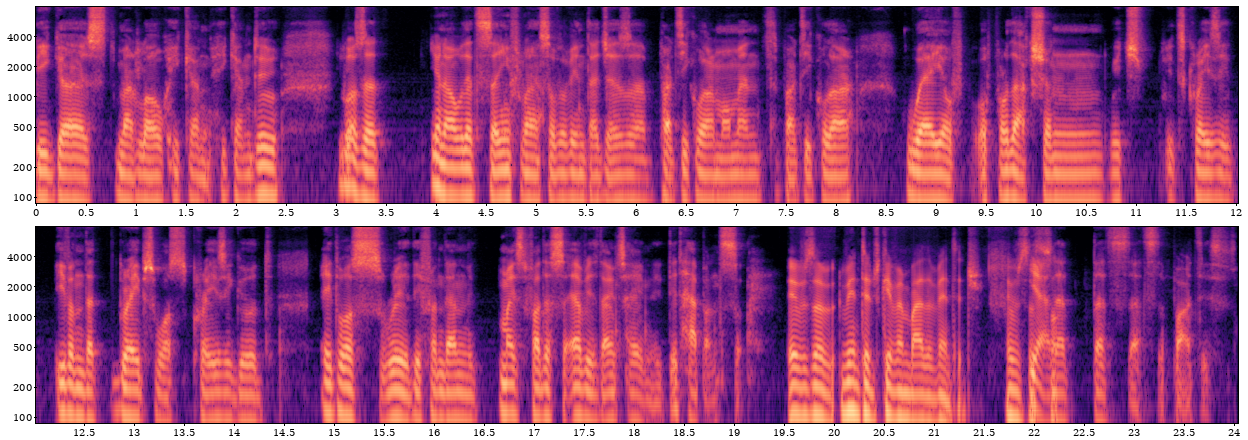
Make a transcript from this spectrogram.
biggest Merlot he can he can do. It was a, you know, that's the influence of the vintage as a particular moment, particular way of, of production, which it's crazy. Even that grapes was crazy good. It was really different than it, my father every time saying it, it happens. It was a vintage given by the vintage. It was yeah, that that's that's the part is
